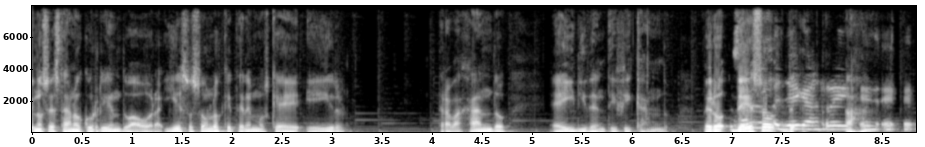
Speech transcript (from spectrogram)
nos están ocurriendo ahora. Y esos son los que tenemos que ir trabajando e ir identificando. Pero de eso... llegan, Rey, eh, eh, eh,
